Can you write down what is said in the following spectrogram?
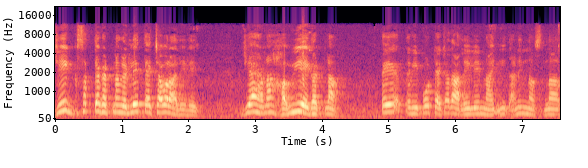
जे सत्य घटना घडले त्याच्यावर आलेले आहेत. जे ह्यांना हवी आहे घटना ते रिपोर्ट त्याच्यात आलेले नाहीत आणि नसणार.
